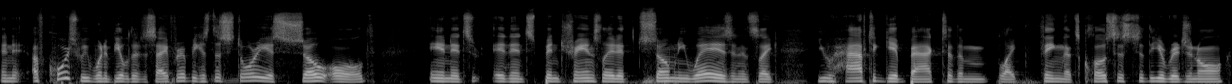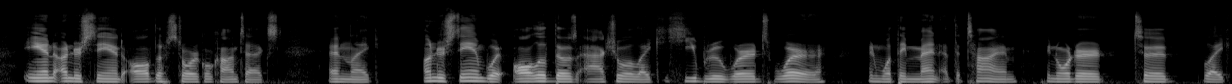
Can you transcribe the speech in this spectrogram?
and of course we wouldn't be able to decipher it because the mm-hmm. story is so old and it's and it's been translated so many ways and it's like you have to get back to the like thing that's closest to the original and understand all the historical context and like understand what all of those actual like Hebrew words were and what they meant at the time in order to like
